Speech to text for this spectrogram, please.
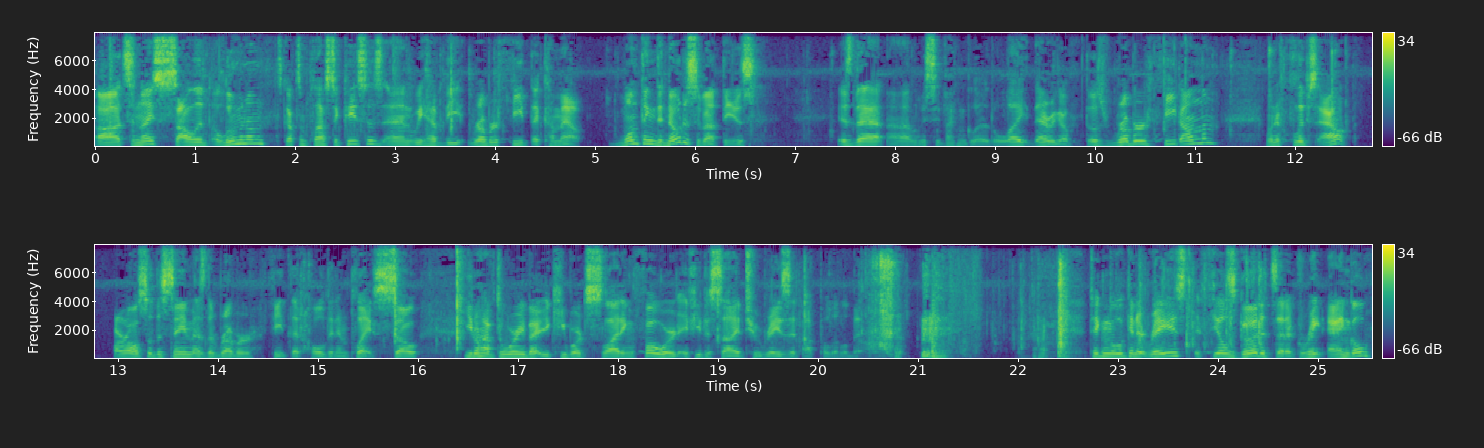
uh, it's a nice solid aluminum. It's got some plastic pieces, and we have the rubber feet that come out. One thing to notice about these is that, uh, let me see if I can glare the light. There we go. Those rubber feet on them, when it flips out, are also the same as the rubber feet that hold it in place. So you don't have to worry about your keyboard sliding forward if you decide to raise it up a little bit. Taking a look at it raised, it feels good. It's at a great angle,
